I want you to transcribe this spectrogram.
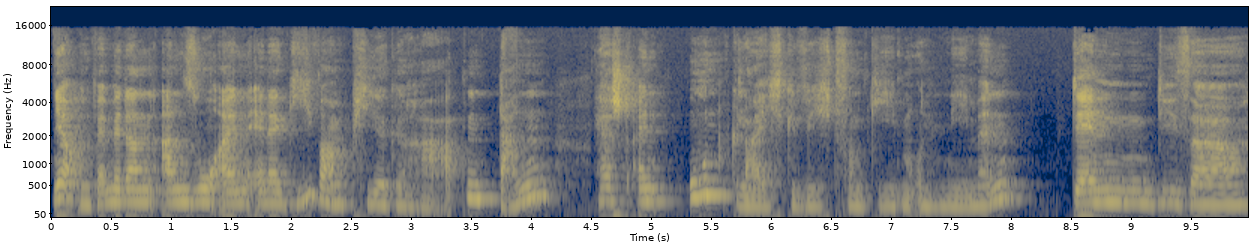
Ja, und wenn wir dann an so einen Energievampir geraten, dann herrscht ein Ungleichgewicht von Geben und Nehmen, denn dieser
